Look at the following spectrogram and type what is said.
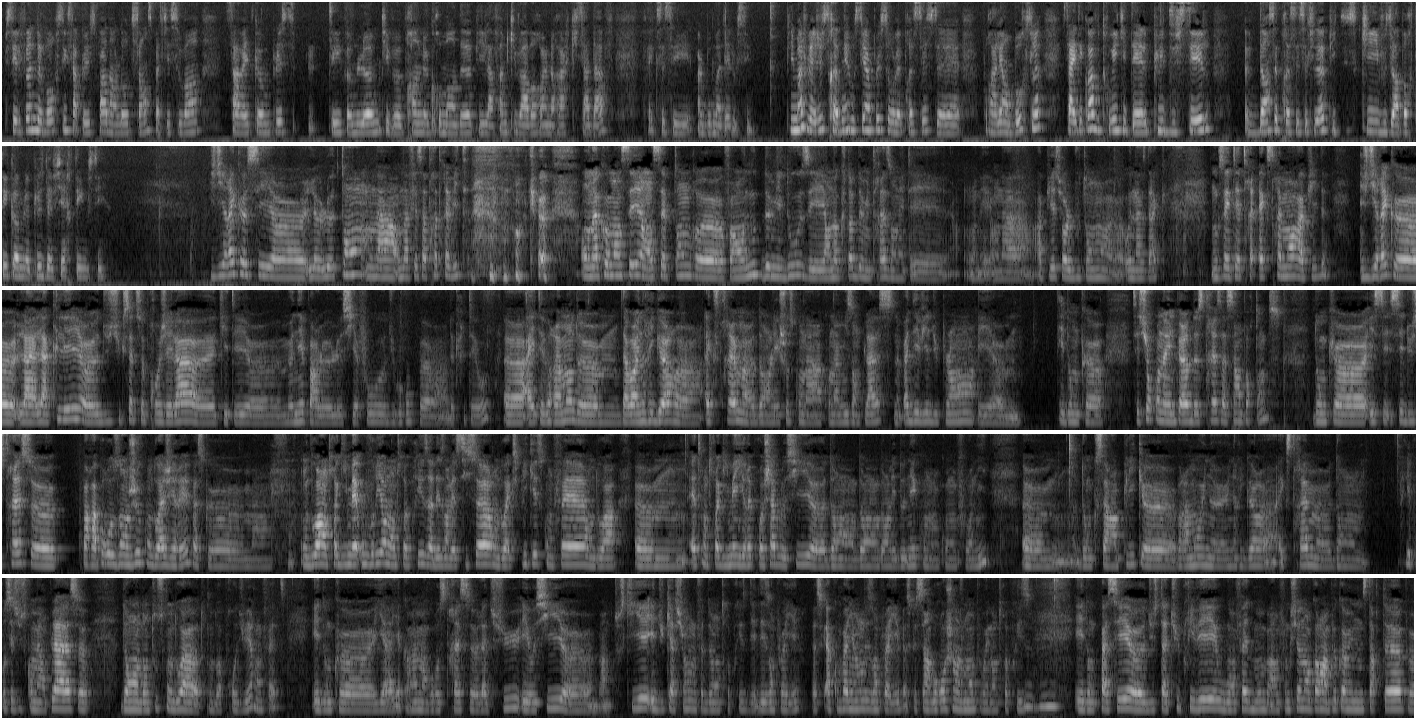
C'est le fun de voir aussi que ça peut se faire dans l'autre sens parce que souvent, ça va être comme plus, tu sais, comme l'homme qui va prendre le gros mandat puis la femme qui va avoir un horaire qui s'adapte. Fait que ça, c'est un beau modèle aussi. Puis moi, je voulais juste revenir aussi un peu sur le processus pour aller en bourse. Là. Ça a été quoi, vous trouvez, qui était le plus difficile dans ce processus-là, puis ce qui vous a apporté comme le plus de fierté aussi? Je dirais que c'est euh, le, temps, on a, on a fait ça très très vite. Donc, euh, on a commencé en septembre, euh, enfin en août 2012 et en octobre 2013, on, était, on, est, on a appuyé sur le bouton au Nasdaq. Donc ça a été très, extrêmement rapide. Je dirais que la, la clé euh, du succès de ce projet-là, euh, qui était euh, mené par le, le, CFO du groupe de Criteo, a été vraiment d'avoir une rigueur extrême dans les choses qu'on a, qu'on a mises en place, ne pas dévier du plan. Et, et donc, c'est sûr qu'on a une période de stress assez importante. Donc, et c'est du stress par rapport aux enjeux qu'on doit gérer parce que ben, on doit entre guillemets ouvrir l'entreprise à des investisseurs, on doit expliquer ce qu'on fait, on doit euh, être entre guillemets irréprochable aussi euh, dans, dans, les données qu'on fournit. Euh, donc ça implique vraiment une, une, rigueur extrême dans les processus qu'on met en place, dans, dans tout ce qu'on doit, qu'on doit produire en fait. Et donc, euh, il y, a, y, a, quand même un gros stress euh, là-dessus. Et aussi, euh, ben, tout ce qui est éducation en fait, de l'entreprise, des, des, employés, parce accompagnement des employés, parce que c'est un gros changement pour une entreprise. Mhm. Et donc, passer du statut privé où en fait, bon, ben, on fonctionne encore un peu comme une start-up,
